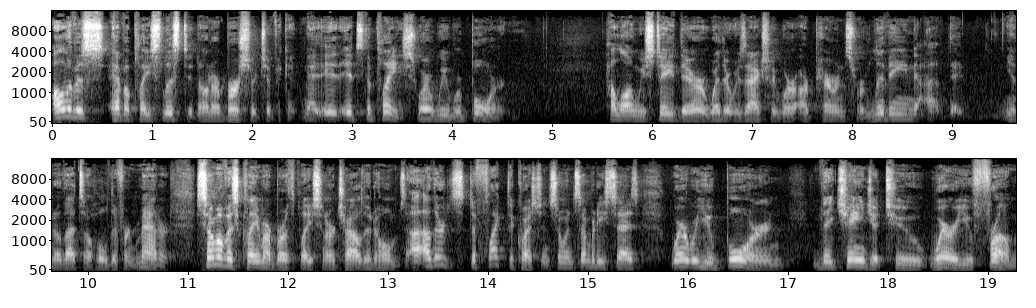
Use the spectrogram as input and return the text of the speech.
All of us have a place listed on our birth certificate. It's the place where we were born. How long we stayed there, or whether it was actually where our parents were living, uh, you know, that's a whole different matter. Some of us claim our birthplace and our childhood homes. Others deflect the question. So when somebody says, Where were you born? they change it to where are you from,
